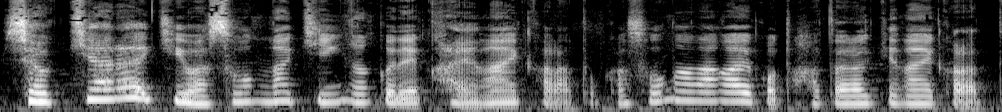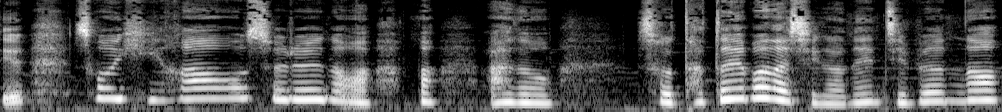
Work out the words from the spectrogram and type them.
食器洗い機はそんな金額で買えないからとか、そんな長いこと働けないからっていう、そういう批判をするのは、まあ、の、そう、例え話がね、自分の、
